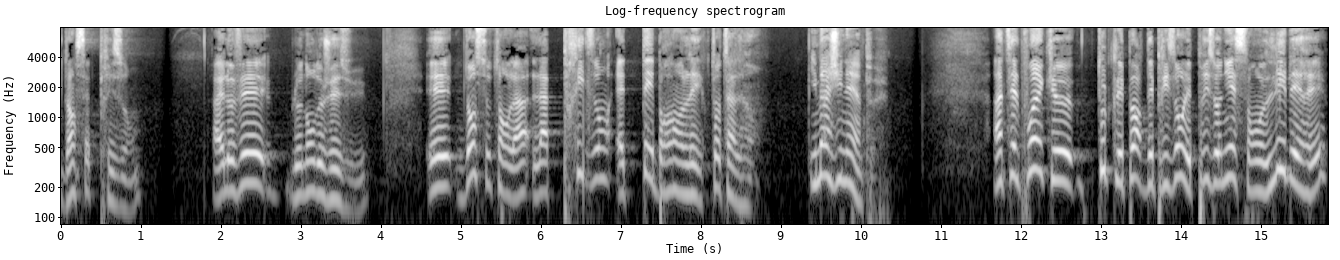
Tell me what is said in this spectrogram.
dans cette prison, à élever le nom de Jésus. Et dans ce temps-là, la prison est ébranlée totalement. Imaginez un peu à tel point que toutes les portes des prisons, les prisonniers sont libérés.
